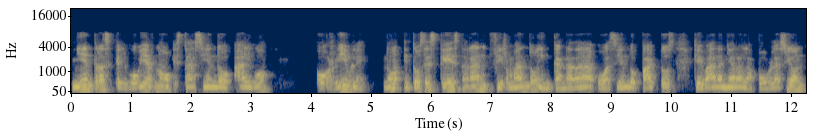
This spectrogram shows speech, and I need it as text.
mientras el gobierno está haciendo algo horrible, ¿no? Entonces, ¿qué estarán firmando en Canadá o haciendo pactos que va a dañar a la población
